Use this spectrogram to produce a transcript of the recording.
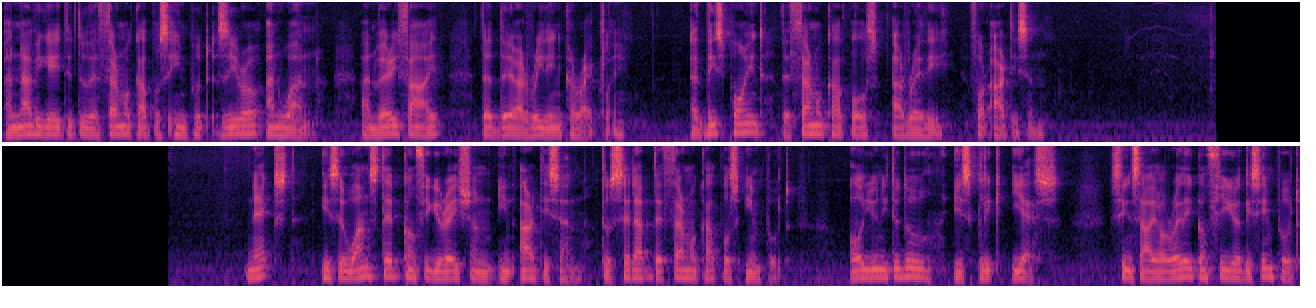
and navigated to the thermocouples input 0 and 1 and verified that they are reading correctly. At this point, the thermocouples are ready for Artisan. Next is a one-step configuration in Artisan to set up the thermocouples input. All you need to do is click Yes. Since I already configured this input,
